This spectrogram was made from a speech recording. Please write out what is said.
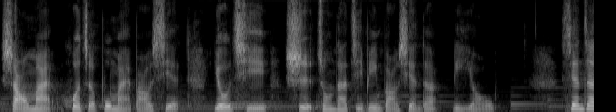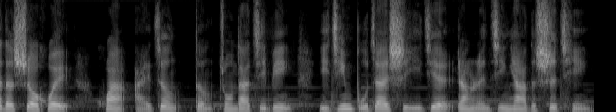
少买或者不买保险，尤其是重大疾病保险的理由。现在的社会。患癌症等重大疾病已经不再是一件让人惊讶的事情。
